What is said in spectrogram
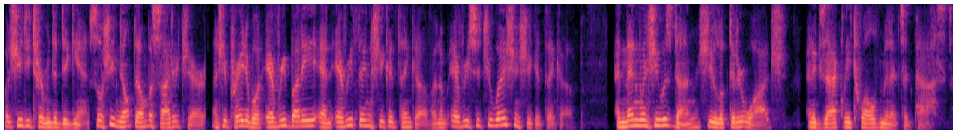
But she determined to dig in. So she knelt down beside her chair and she prayed about everybody and everything she could think of and every situation she could think of. And then when she was done, she looked at her watch and exactly 12 minutes had passed.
